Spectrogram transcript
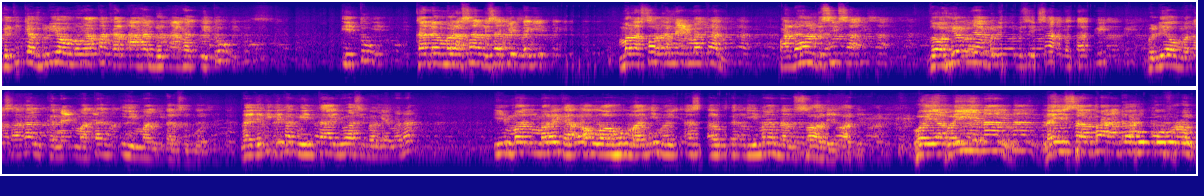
ketika beliau mengatakan ahadun ahad itu itu kadang merasa disakit lagi merasa kenikmatan padahal disiksa Zahirnya beliau disiksa tetapi beliau merasakan kenikmatan iman tersebut. Nah jadi kita minta juga sebagaimana iman mereka Allahumma inni as'aluka imanan shadiqan wa yaqinan laisa ba'dahu kufrun.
